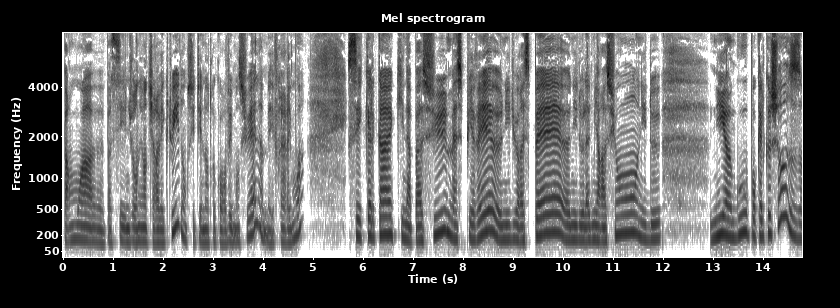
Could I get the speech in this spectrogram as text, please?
par mois euh, passer une journée entière avec lui, donc c'était notre corvée mensuelle, mes frères et moi. C'est quelqu'un qui n'a pas su m'inspirer euh, ni du respect, ni de l'admiration, ni de ni un goût pour quelque chose.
